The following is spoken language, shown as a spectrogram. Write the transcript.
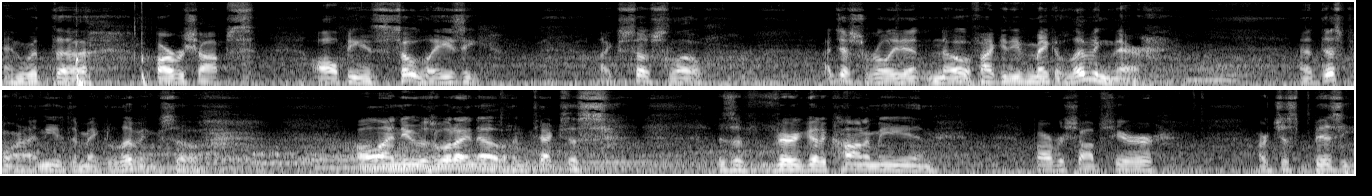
and with the barbershops all being so lazy, like so slow. I just really didn't know if I could even make a living there. At this point, I needed to make a living, so all I knew was what I know. In Texas is a very good economy and barbershops here are just busy.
